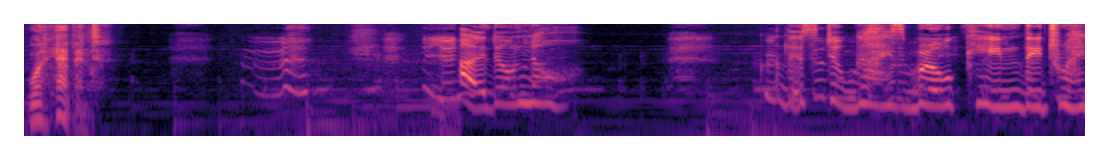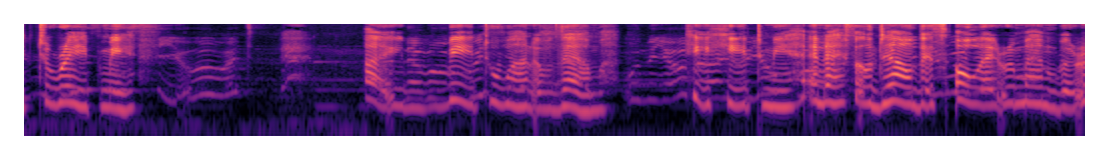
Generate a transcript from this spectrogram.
What happened? I don't know. These two guys broke in. They tried to rape me. I beat one of them. He hit me and I fell down. That's all I remember.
